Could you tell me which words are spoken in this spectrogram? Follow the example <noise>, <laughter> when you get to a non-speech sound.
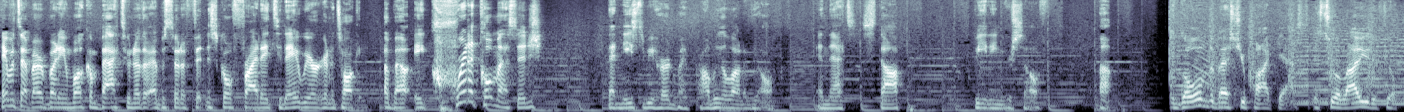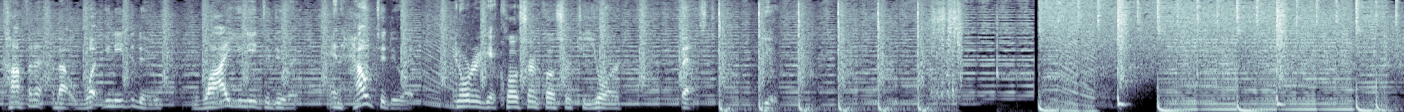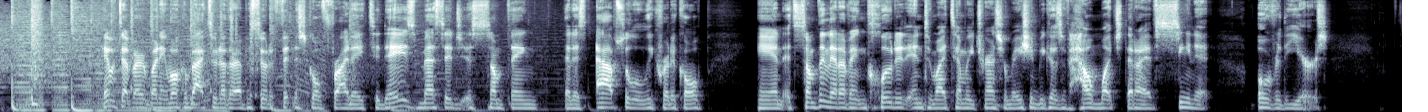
Hey, what's up, everybody, and welcome back to another episode of Fitness Goal Friday. Today, we are going to talk about a critical message that needs to be heard by probably a lot of y'all, and that's stop beating yourself up. The goal of the Best You podcast is to allow you to feel confident about what you need to do, why you need to do it, and how to do it in order to get closer and closer to your best you. Hey, what's up, everybody, welcome back to another episode of Fitness Goal Friday. Today's message is something that is absolutely critical, and it's something that I've included into my 10 week transformation because of how much that I have seen it over the years.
